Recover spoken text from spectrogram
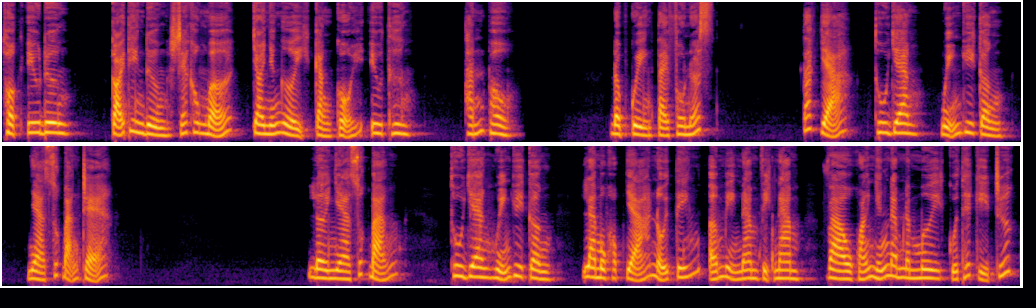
Thuật yêu đương, cõi thiên đường sẽ không mở cho những người cằn cỗi yêu thương. Thánh paul. Độc quyền tại phonus tác giả, thu giang, nguyễn duy cần, nhà xuất bản trẻ. Lời nhà xuất bản, thu giang, nguyễn duy cần là một học giả nổi tiếng ở miền Nam Việt Nam vào khoảng những năm 50 của thế kỷ trước.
